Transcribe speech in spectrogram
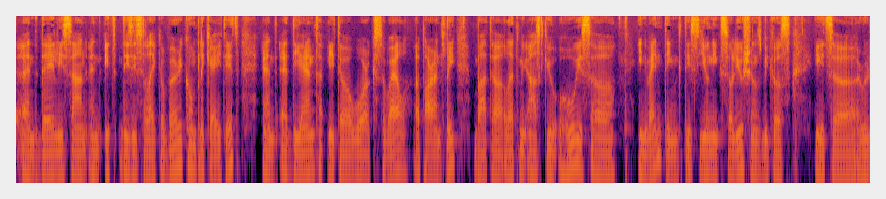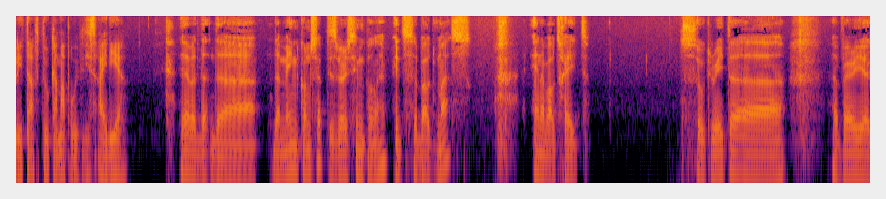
and daily sun and it this is like a very complicated and at the end it uh, works well apparently. But uh, let me ask you who is uh, inventing these unique solutions? Because it's uh, really tough to come up with this idea. Yeah but the the, the main concept is very simple eh? it's about mass and about height so create a, a very a,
